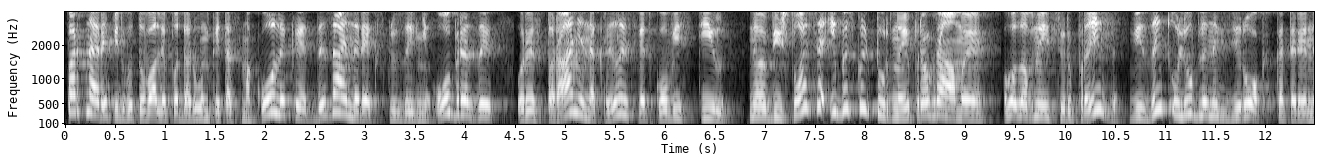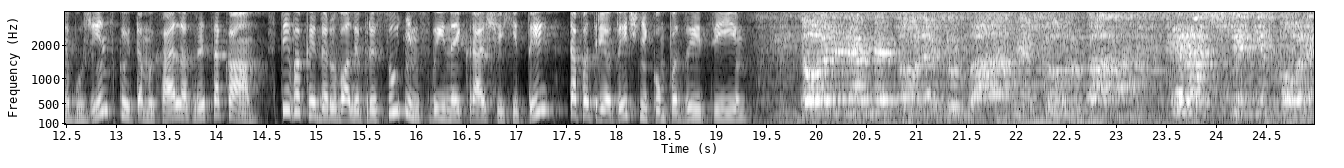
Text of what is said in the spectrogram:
Партнери підготували подарунки та смаколики, дизайнери ексклюзивні образи. У ресторані накрили святковий стіл. Не обійшлося і без культурної програми. Головний сюрприз візит улюблених зірок Катерини Бужинської та Михайла Грицака. Співаки дарували присутнім свої найкращі хіти та патріотичні композиції. Доля не доля, журба не журба, краще, ніж воля,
